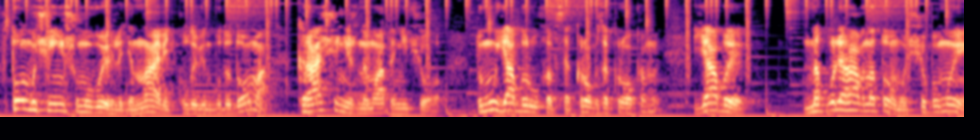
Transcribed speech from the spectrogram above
в тому чи іншому вигляді, навіть коли він буде вдома, краще ніж не мати нічого. Тому я би рухався крок за кроками. Я би наполягав на тому, щоб ми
